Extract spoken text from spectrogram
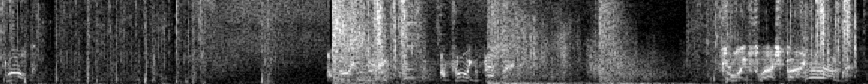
Smoke! I'm throwing a grenade. I'm throwing a flashbang. Throwing flashbang. Burn!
